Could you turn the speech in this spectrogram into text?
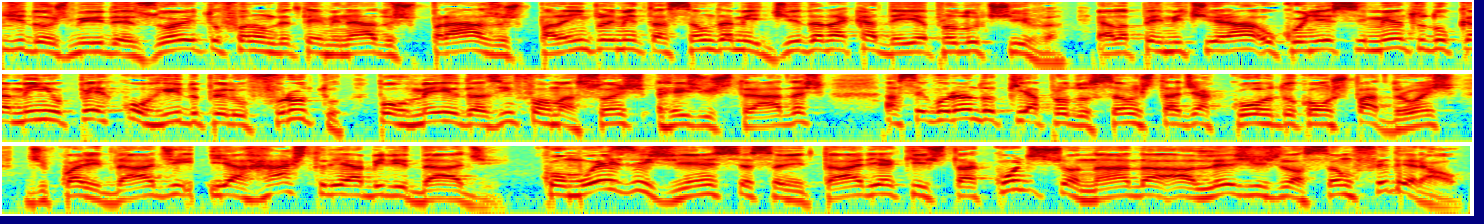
de 2018, foram determinados prazos para a implementação da medida na cadeia produtiva. Ela permitirá o conhecimento do caminho percorrido pelo fruto por meio das informações registradas, assegurando que a produção está de acordo com os padrões de qualidade e a rastreabilidade, como exigência sanitária que está condicionada à legislação federal.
